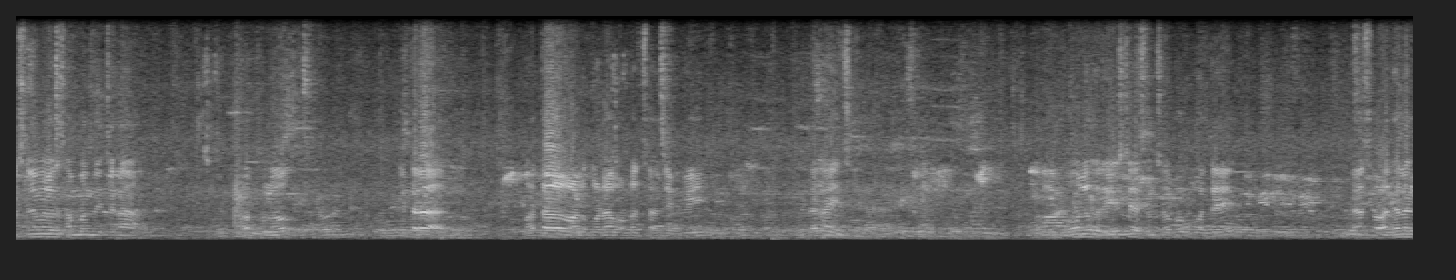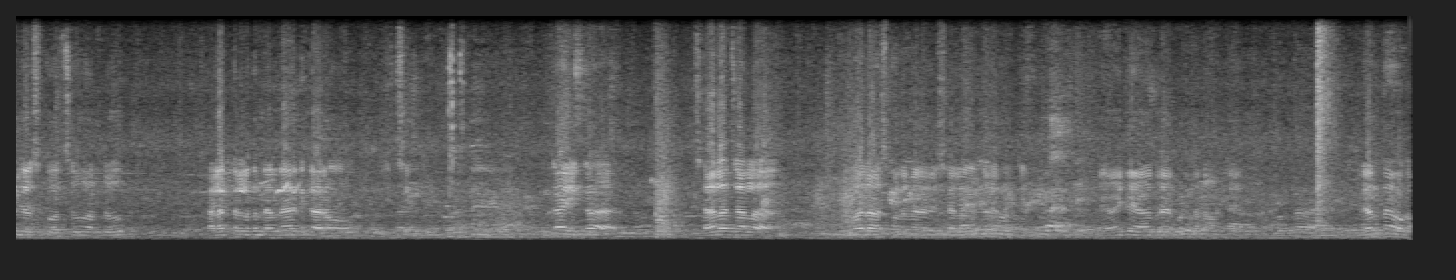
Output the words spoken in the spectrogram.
ముస్లింలకు సంబంధించిన పప్పులో ఇతర మతాల వాళ్ళు కూడా ఉండొచ్చు అని చెప్పి నిర్ణయించింది. ఈ భూములకు రిజిస్ట్రేషన్ చూపకపోతే మేము స్వాధీనం చేసుకోవచ్చు అంటూ కలెక్టర్లకు నిర్ణయాధికారం ఇచ్చింది. ఇంకా ఇంకా చాలా చాలా వివాదాస్పదమైన విషయాలు పెట్టింది. మేమైతే అభిప్రాయపడుతున్నామంటే ఇదంతా ఒక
